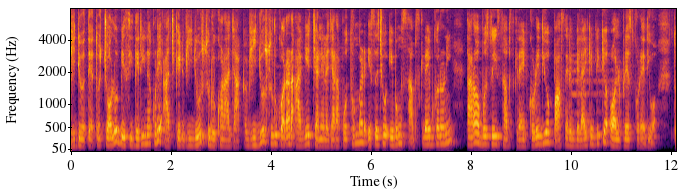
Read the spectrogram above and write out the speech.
ভিডিওতে। তো চলো বেশি দেরি না করে আজকের ভিডিও শুরু করা যাক। ভিডিও শুরু করার আগে চ্যানেলে যারা প্রথমবার এসেছ এবং সাবস্ক্রাইব করনি, তারা অবশ্যই সাবস্ক্রাইব করে দিও, পাশের বেলাইকেনটিকে অল প্রেস করে দিও। তো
